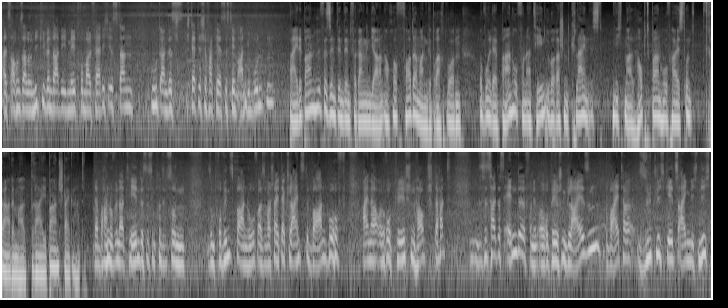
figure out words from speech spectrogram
als auch in Saloniki, wenn da die Metro mal fertig ist, dann gut an das städtische Verkehrssystem angebunden. Beide Bahnhöfe sind in den vergangenen Jahren auch auf Vordermann gebracht worden, obwohl der Bahnhof von Athen überraschend klein ist, nicht mal Hauptbahnhof heißt und gerade mal drei Bahnsteige hat. Der Bahnhof in Athen, das ist im Prinzip so ein, so ein Provinzbahnhof, also wahrscheinlich der kleinste Bahnhof einer europäischen Hauptstadt. Das ist halt das Ende von den europäischen Gleisen. Weiter südlich geht es eigentlich nicht.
